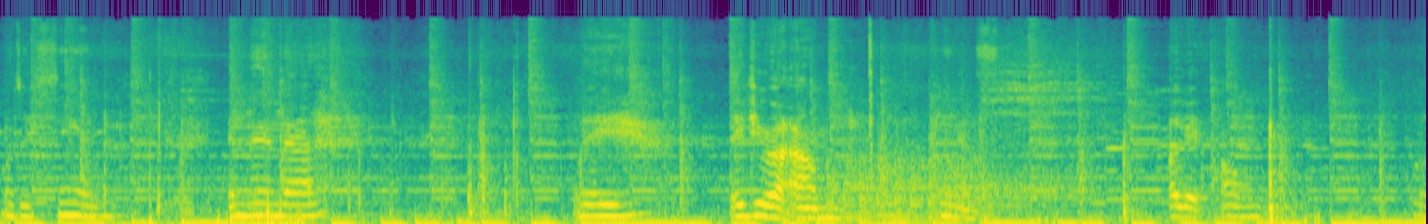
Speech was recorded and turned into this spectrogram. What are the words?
What they're saying. And then uh they they drew a um penis. Okay, um oh, a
